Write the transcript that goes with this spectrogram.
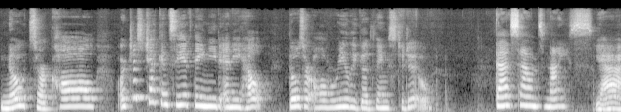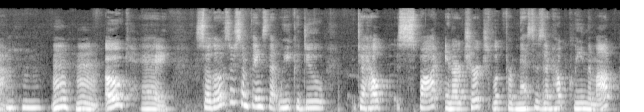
notes or call or just check and see if they need any help. Those are all really good things to do. That sounds nice. Yeah. Mm-hmm. Mm-hmm. Okay. So those are some things that we could do to help spot in our church, look for messes and help clean them up.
